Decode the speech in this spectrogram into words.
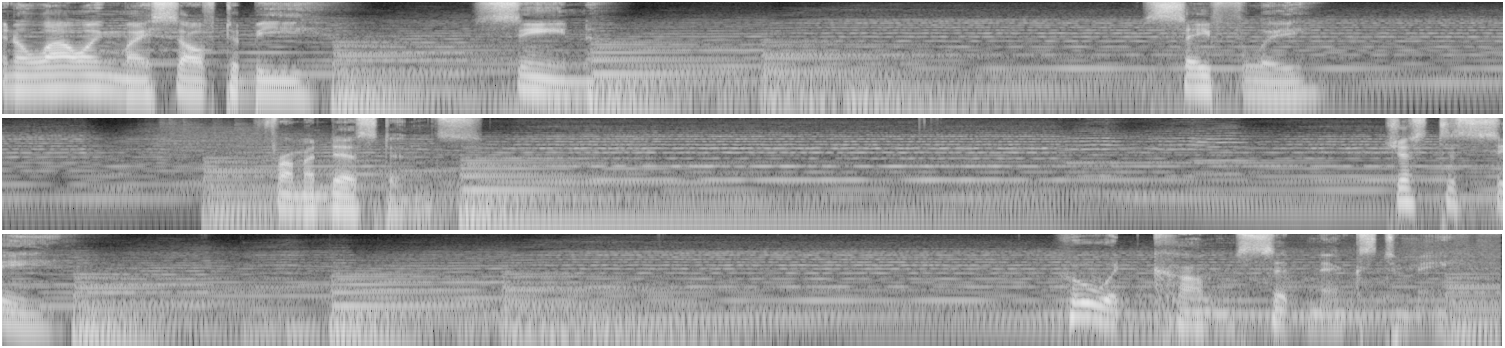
in allowing myself to be seen safely from a distance. Just to see who would come sit next to me.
